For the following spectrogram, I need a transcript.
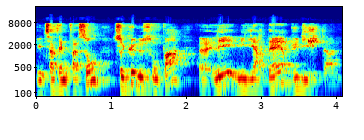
d'une certaine façon, ce que ne sont pas euh, les milliardaires du digital.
